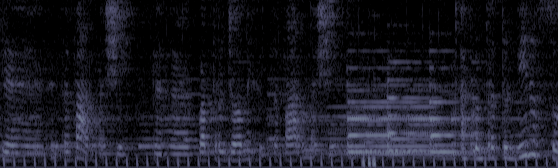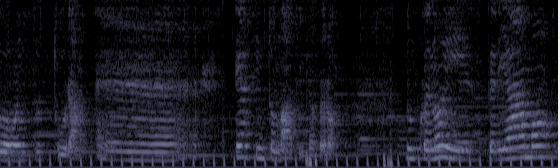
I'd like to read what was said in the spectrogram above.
senza farmaci, per quattro giorni senza farmaci. Ha contratto il virus in struttura, è asintomatica però. Dunque noi speriamo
